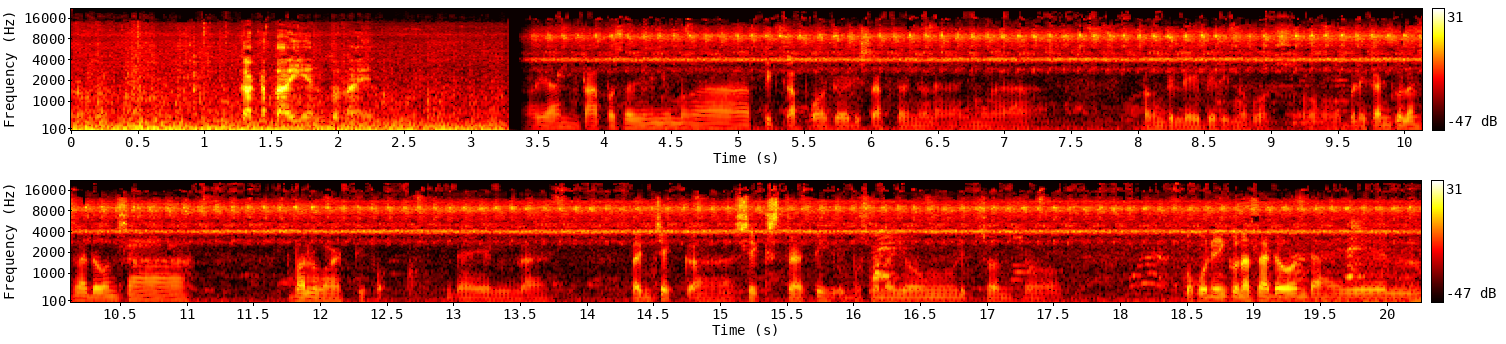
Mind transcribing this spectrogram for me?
ano po, kakatayin tonight. So, yan. Tapos na yun yung mga pick-up order this afternoon. Uh, yung mga ibang delivery mga boss. So, balikan ko lang sa doon sa Baluarte po dahil ah, time check ah, 6.30 ubos na na yung litson so kukunin ko na sa doon dahil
